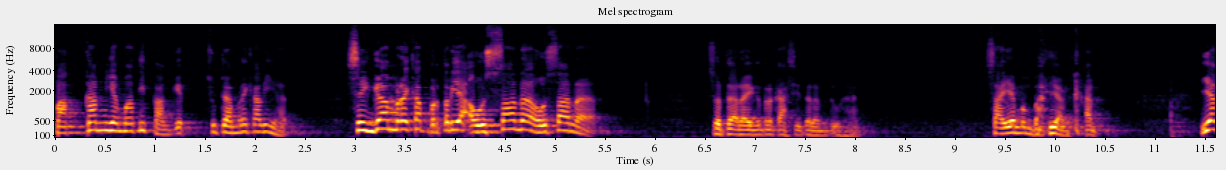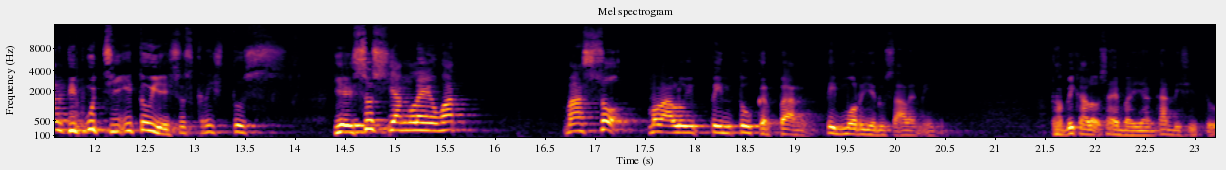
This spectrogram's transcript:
bahkan yang mati bangkit sudah mereka lihat. Sehingga mereka berteriak, Hosana, Hosana. Saudara yang terkasih dalam Tuhan. Saya membayangkan yang dipuji itu Yesus Kristus. Yesus yang lewat masuk melalui pintu gerbang timur Yerusalem ini. Tapi kalau saya bayangkan di situ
